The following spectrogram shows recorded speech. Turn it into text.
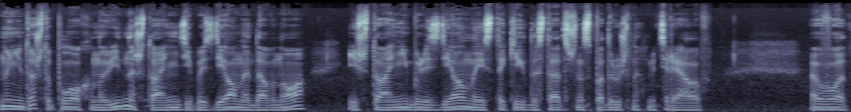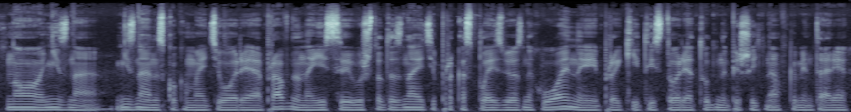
ну, не то, что плохо, но видно, что они, типа, сделаны давно, и что они были сделаны из таких достаточно сподручных материалов. Вот, но не знаю. Не знаю, насколько моя теория оправдана. Если вы что-то знаете про косплей Звездных войн и про какие-то истории оттуда, напишите нам в комментариях.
